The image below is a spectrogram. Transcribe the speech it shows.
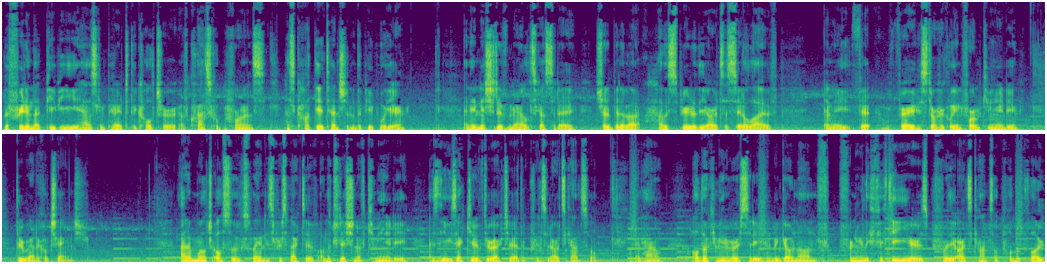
The freedom that PPE has compared to the culture of classical performance has caught the attention of the people here, and the initiative Merrill discussed today showed a bit about how the spirit of the arts has stayed alive in a very historically informed community through radical change. Adam Welch also explained his perspective on the tradition of community as the executive director at the Princeton Arts Council, and how, although Communiversity had been going on f- for nearly 50 years before the Arts Council pulled the plug,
